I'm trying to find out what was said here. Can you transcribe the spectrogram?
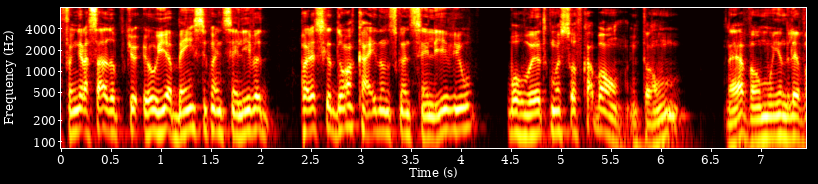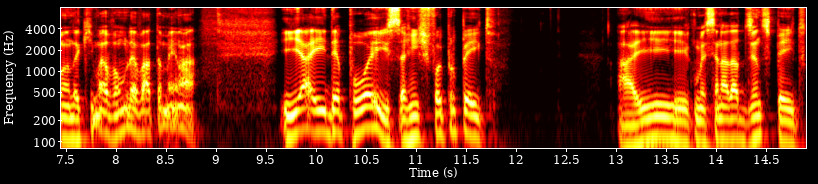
foi engraçado, porque eu ia bem em 50 sem livre, parece que eu dei uma caída nos 50 sem livre e o borboleta começou a ficar bom. Então, né, vamos indo levando aqui, mas vamos levar também lá. E aí depois a gente foi pro peito. Aí comecei a nadar 200 peito.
